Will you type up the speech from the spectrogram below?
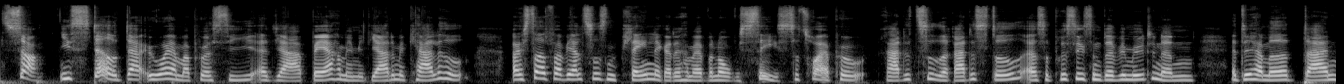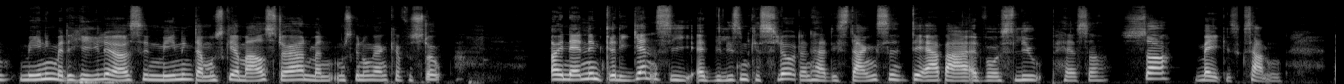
Så i stedet der øver jeg mig på at sige, at jeg bærer ham i mit hjerte med kærlighed. Og i stedet for, at vi altid sådan planlægger det her med, hvornår vi ses, så tror jeg på rette tid og rette sted. Altså præcis som da vi mødte hinanden. At det her med, at der er en mening med det hele, og også en mening, der måske er meget større, end man måske nogle gange kan forstå. Og en anden ingrediens i, at vi ligesom kan slå den her distance, det er bare, at vores liv passer så magisk sammen.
